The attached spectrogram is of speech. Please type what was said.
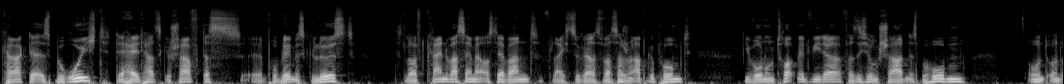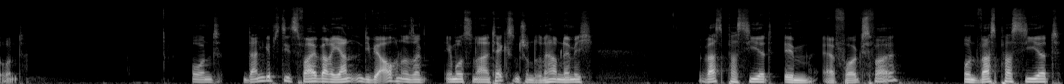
Charakter ist beruhigt, der Held hat es geschafft, das äh, Problem ist gelöst, es läuft kein Wasser mehr aus der Wand, vielleicht sogar das Wasser schon abgepumpt, die Wohnung trocknet wieder, Versicherungsschaden ist behoben und, und, und. Und dann gibt es die zwei Varianten, die wir auch in unseren emotionalen Texten schon drin haben, nämlich was passiert im Erfolgsfall und was passiert,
